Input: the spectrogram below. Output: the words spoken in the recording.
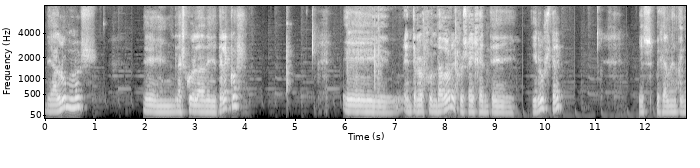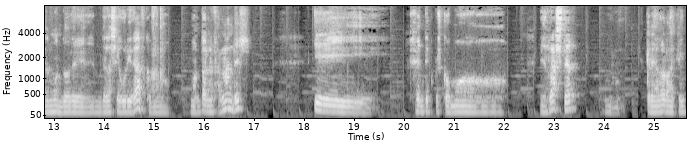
de alumnos en la escuela de Telecos eh, entre los fundadores, pues hay gente ilustre, especialmente en el mundo de, la seguridad, como, Antonio Fernández, y gente pues como eh, Raster, creador de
